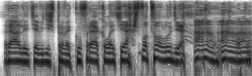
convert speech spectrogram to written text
V realite vidíš prvé kufre, ako letia až potom ľudia. Áno, áno, áno.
